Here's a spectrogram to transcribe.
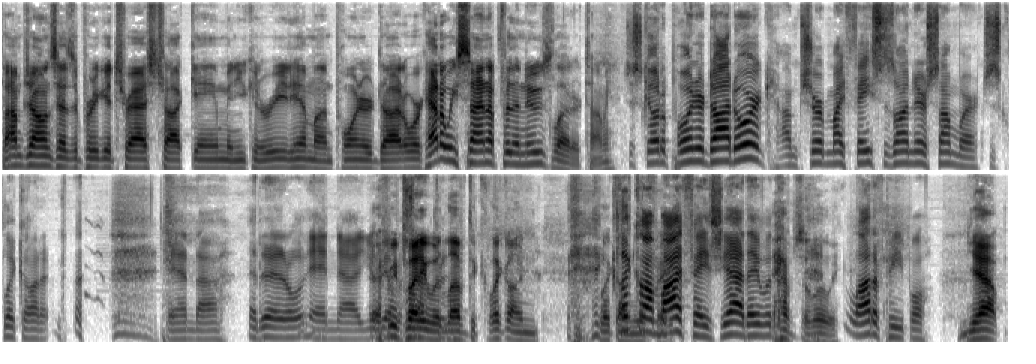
Tom Jones has a pretty good trash talk game, and you can read him on poynter.org. How do we sign up for the newsletter, Tommy? Just go to poynter.org. I'm sure my face is on there somewhere. Just click on it, and uh, and, and uh, everybody would love to click on click, click on, on face. my face. Yeah, they would absolutely. A lot of people. Yep.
